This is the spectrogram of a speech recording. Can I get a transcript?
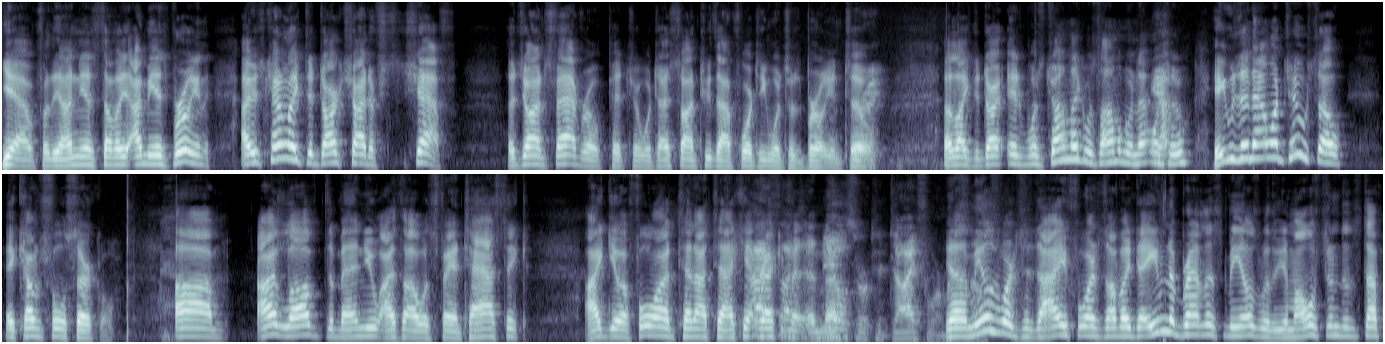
yeah for the onion stuff. I mean, it's brilliant. I was kind of like the Dark Side of Chef, the Jon Favreau picture, which I saw in 2014, which was brilliant too. Right. I like the dark. It was John Leguizamo in that one Yeah. too. He was in that one too, so it comes full circle. Um, I loved the menu. I thought it was fantastic. I give a full on ten out of ten. I can't I recommend thought it the enough. meals were to die for. Yeah, the meals were to die for and stuff like that. Even the breadless meals with the emulsions and stuff.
